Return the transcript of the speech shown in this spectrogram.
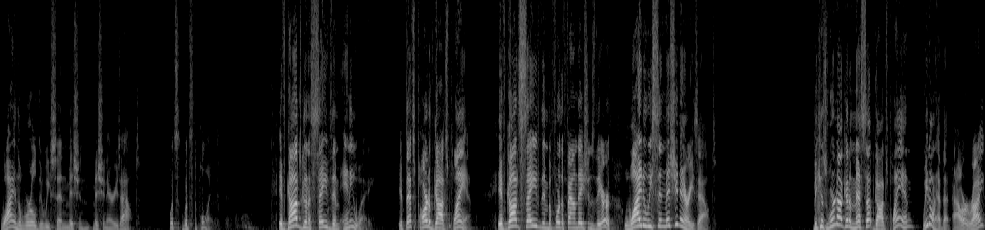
why in the world do we send mission, missionaries out? What's, what's the point? If God's going to save them anyway, if that's part of God's plan, if God saved them before the foundations of the earth, why do we send missionaries out? Because we're not going to mess up God's plan. We don't have that power, right?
